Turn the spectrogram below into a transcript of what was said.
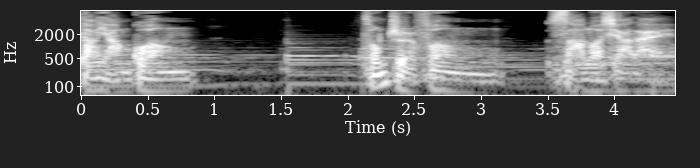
当阳光从指缝洒落下来，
